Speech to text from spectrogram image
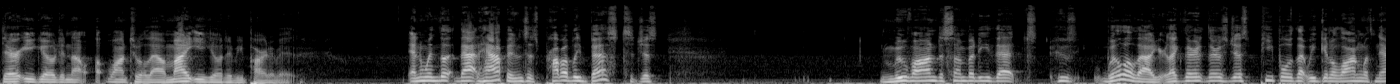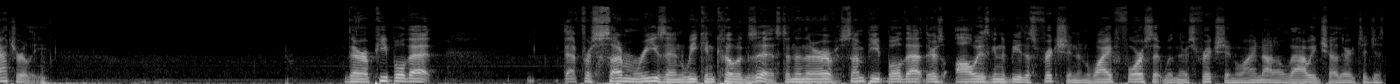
their ego did not want to allow my ego to be part of it. And when that happens, it's probably best to just move on to somebody that who's will allow you like there there's just people that we get along with naturally. There are people that that for some reason we can coexist and then there are some people that there's always going to be this friction and why force it when there's friction? Why not allow each other to just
